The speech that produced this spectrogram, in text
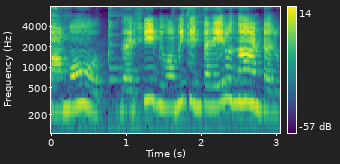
వామ్మో దర్శి మీ మమ్మీకి ఇంత హెయిర్ ఉందా? అంటారు.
